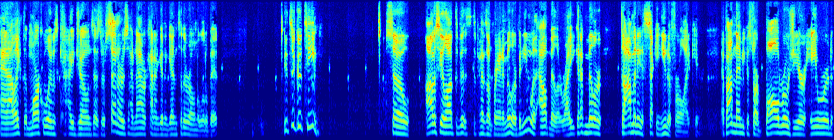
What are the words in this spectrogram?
and I like the Mark Williams, Kai Jones as their centers. And now are kind of going to get into their own a little bit. It's a good team. So obviously a lot of this depends on Brandon Miller, but even without Miller, right? You can have Miller dominate a second unit for all I care. If I'm them, you can start Ball, Rozier, Hayward,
